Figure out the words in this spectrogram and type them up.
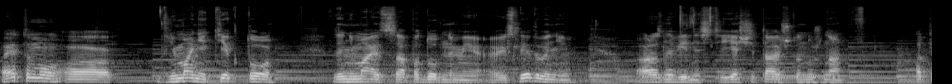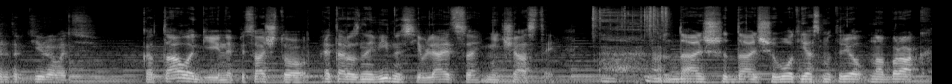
Поэтому э, внимание те, кто занимается подобными э, исследованиями разновидностей, я считаю, что нужно отредактировать каталоге и написать, что эта разновидность является нечастой. Дальше, дальше. Вот я смотрел на брак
